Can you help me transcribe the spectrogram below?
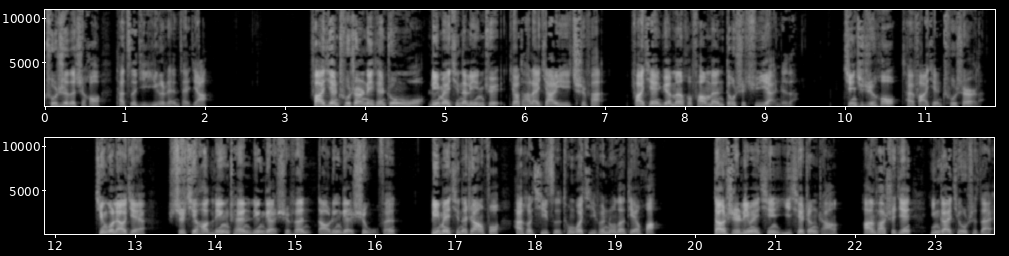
出事的时候，他自己一个人在家。发现出事那天中午，李美琴的邻居叫他来家里吃饭，发现院门和房门都是虚掩着的，进去之后才发现出事了。经过了解。十七号的凌晨零点十分到零点十五分，李美琴的丈夫还和妻子通过几分钟的电话。当时李美琴一切正常，案发时间应该就是在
